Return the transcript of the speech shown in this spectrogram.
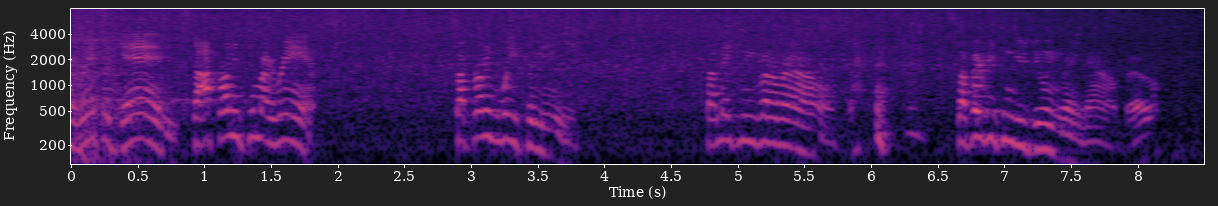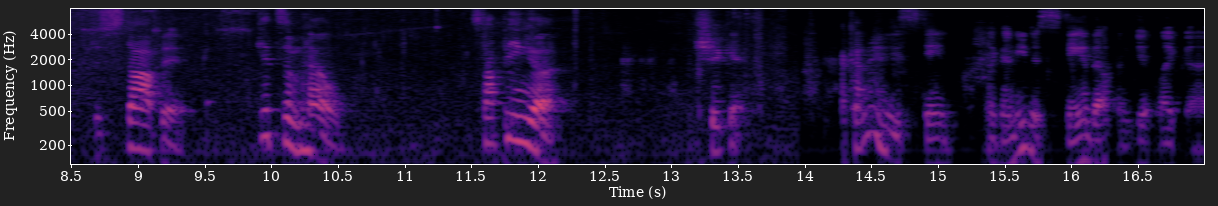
My ramp again. Stop running through my ramp. Stop running away from me. Stop making me run around. stop everything you're doing right now, bro. Just stop it. Get some help. Stop being a chicken. I kind of need to stand, like I need to stand up and get like a.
